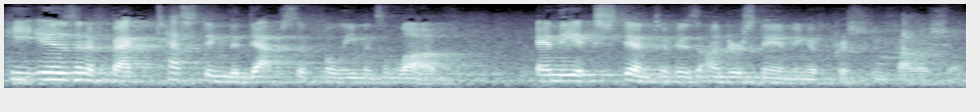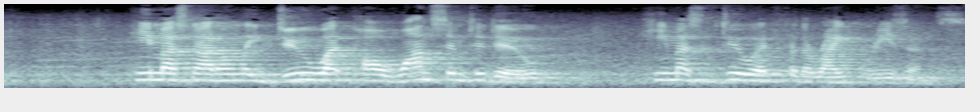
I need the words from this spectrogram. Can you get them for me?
He is, in effect, testing the depths of Philemon's love and the extent of his understanding of Christian fellowship he must not only do what Paul wants him to do, he must do it for the right reasons.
